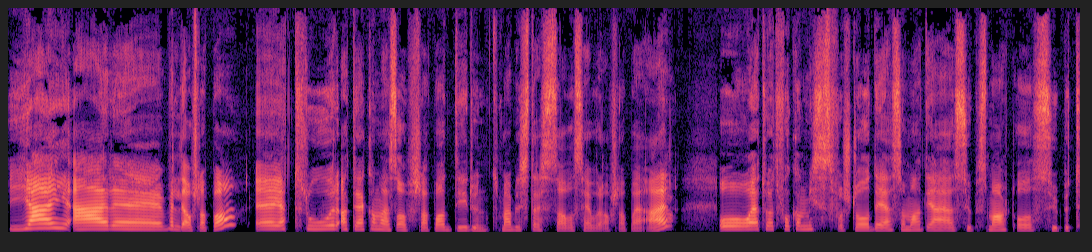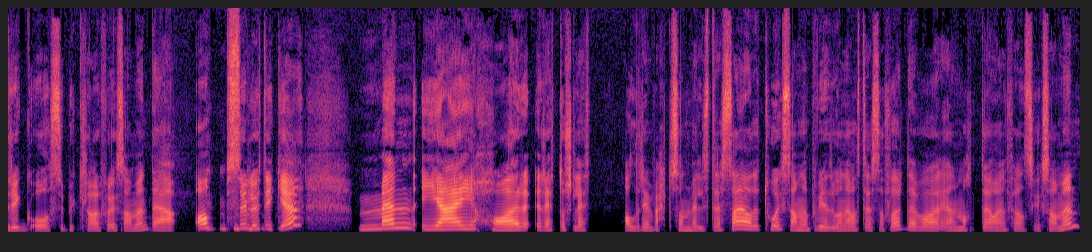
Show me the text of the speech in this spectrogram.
Jeg er eh, veldig avslappa. Eh, jeg tror at jeg kan være så avslappa at de rundt meg blir stressa av å se hvor avslappa jeg er. Og jeg tror at folk kan misforstå det som at jeg er supersmart og supertrygg og superklar for eksamen. Det er jeg absolutt ikke. Men jeg har rett og slett aldri vært sånn veldig stressa. Jeg hadde to eksamener på videregående jeg var stressa for. Det var en matte og en fransk eksamen.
